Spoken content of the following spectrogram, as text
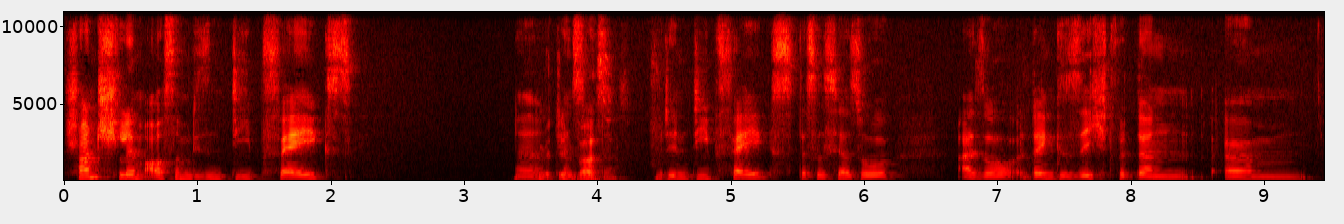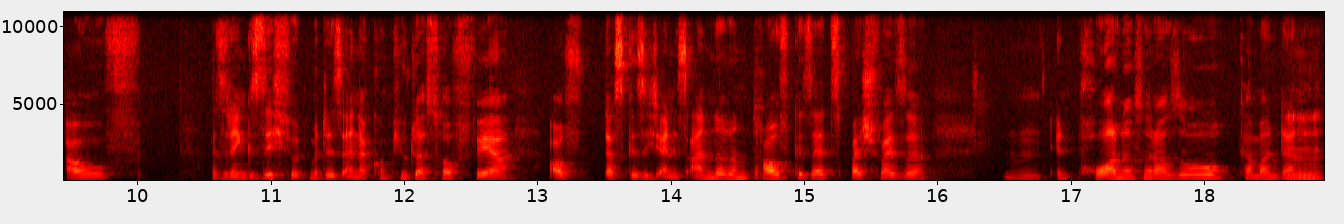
schon schlimm, außer mit diesen Deepfakes. Ne? Mit den was? Mit den Deepfakes. Das ist ja so, also dein Gesicht wird dann ähm, auf, also dein Gesicht wird mittels einer Computersoftware auf das Gesicht eines anderen draufgesetzt. Beispielsweise in Pornos oder so kann man dann mhm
